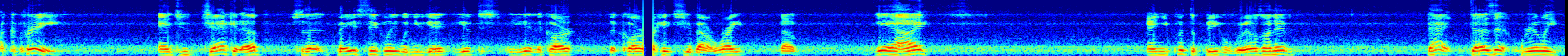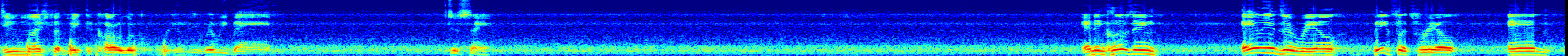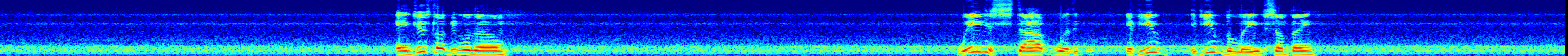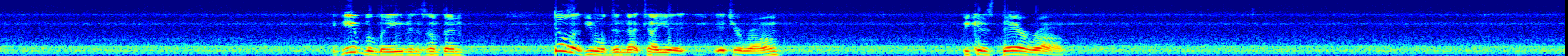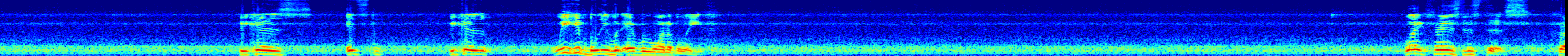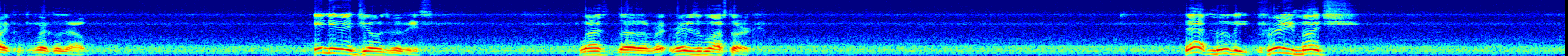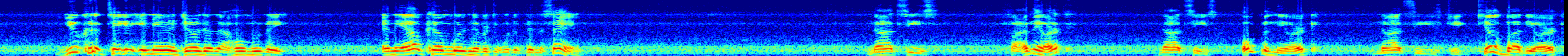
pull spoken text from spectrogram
a Capri and you jack it up so that basically when you get you have to when you get in the car, the car hits you about right about yeah high and you put the big wheels on it, that doesn't really do much but make the car look really, really bad. Just saying. And in closing, aliens are real, Bigfoot's real, and and just let people know we to stop with if you if you believe something if you believe in something don't let people did not tell you that you're wrong. Because they're wrong. Because it's because we can believe whatever we want to believe Like, for instance, this, before I, before I close out. Indiana Jones movies. Last, the Raiders of the Lost Ark. That movie pretty much you could have taken Indiana Jones out of that whole movie, and the outcome would have never would have been the same. Nazis find the Ark. Nazis open the Ark. Nazis get killed by the Ark.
